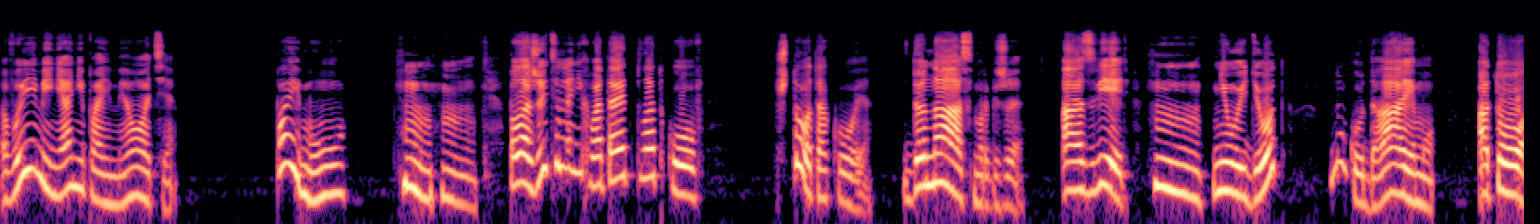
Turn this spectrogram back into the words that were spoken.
вы меня не поймете. Пойму. Хм-хм, положительно не хватает платков. Что такое? Да насморк же. А зверь, хм, не уйдет? Ну, куда ему? а то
